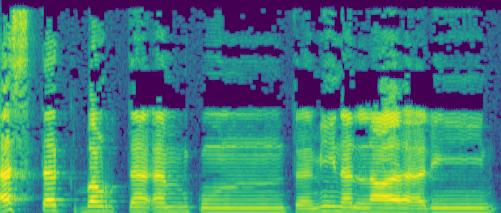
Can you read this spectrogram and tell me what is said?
استكبرت ام كنت من العالين؟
